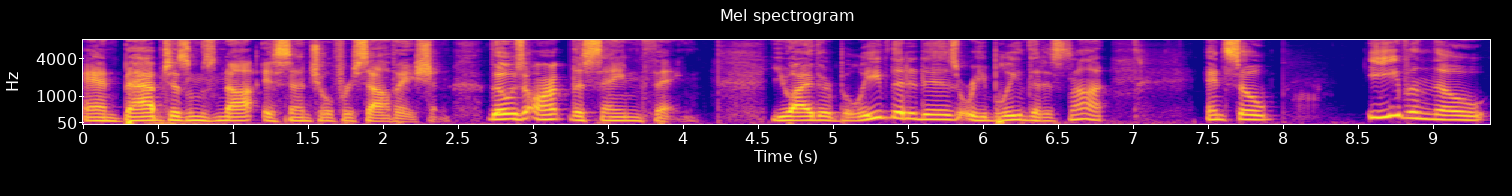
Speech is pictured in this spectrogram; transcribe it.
and baptism's not essential for salvation. Those aren't the same thing. You either believe that it is or you believe that it's not. And so even though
